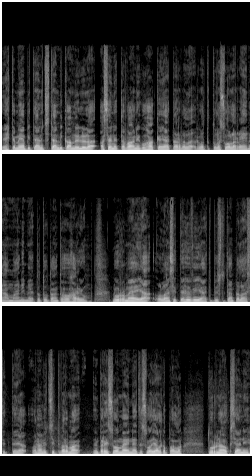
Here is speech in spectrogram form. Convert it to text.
ehkä meidän pitää nyt sitä Mika Myllyllä asennetta vaan niin kuin hakea ja tarvella ruveta tulla suolla reenaamaan, niin me totutaan tuohon Harjun nurmeen ja ollaan sitten hyviä, että pystytään pelaamaan sitten. Ja onhan nyt sitten varmaan ympäri Suomea näitä suojalkapallo turnauksia, niin,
